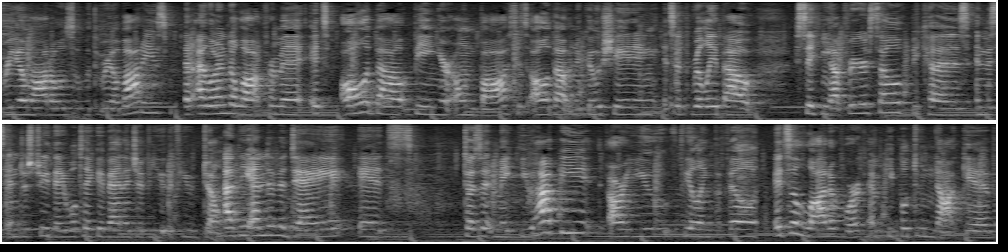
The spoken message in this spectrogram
real models with real bodies. And I learned a lot from it. It's all about being your own boss. It's all about negotiating. It's really about sticking up for yourself because in this industry they will take advantage of you if you don't. At the end of the day, it's does it make you happy? Are you feeling fulfilled? It's a lot of work and people do not give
